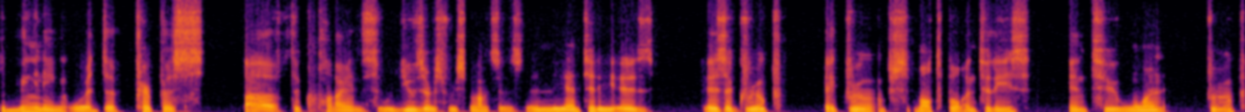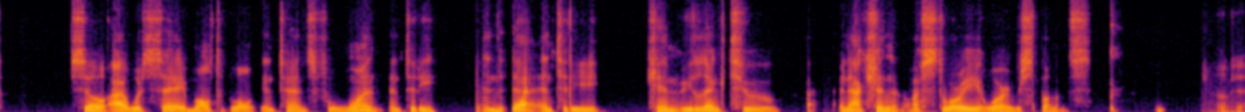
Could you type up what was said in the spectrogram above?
the meaning or the purpose of the client's or user's responses. And the entity is is a group. It groups multiple entities into one group. So I would say multiple intents for one entity, and that entity can be linked to an action, a story, or a response. Okay.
